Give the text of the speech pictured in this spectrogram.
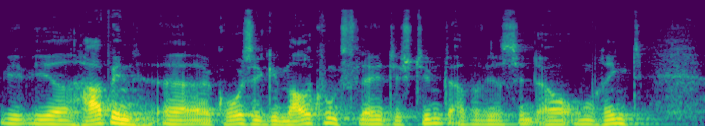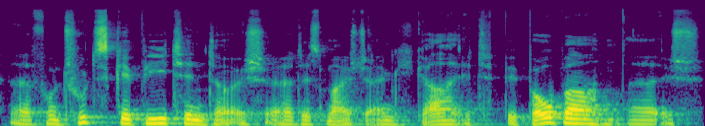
Wir, wir, haben äh, große Gemarkungsfläche, das stimmt, aber wir sind auch umringt äh, von Schutzgebieten. Da ist äh, das meiste eigentlich gar nicht bebaubar. Äh, ist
